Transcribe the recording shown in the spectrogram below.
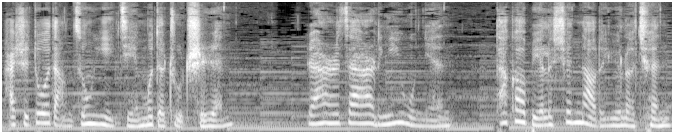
还是多档综艺节目的主持人。然而在2015年，他告别了喧闹的娱乐圈，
